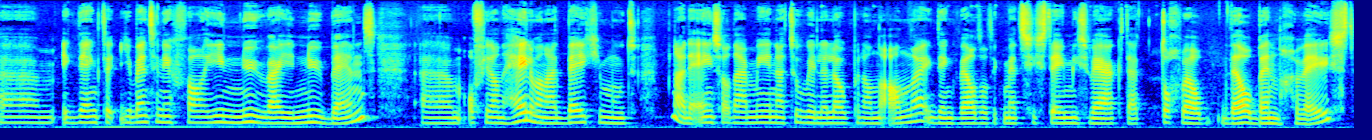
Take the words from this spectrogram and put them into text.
Um, ik denk dat je bent in ieder geval hier nu waar je nu bent. Um, of je dan helemaal naar het beekje moet, nou, de een zal daar meer naartoe willen lopen dan de ander. Ik denk wel dat ik met systemisch werk daar toch wel, wel ben geweest.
